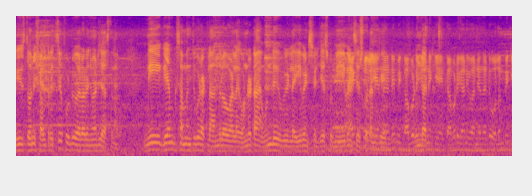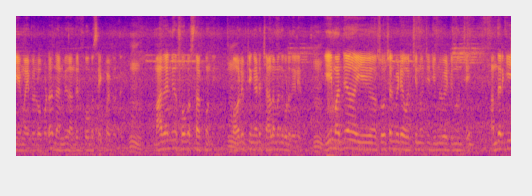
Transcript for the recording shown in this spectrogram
ఫీజుతోని షెల్టర్ ఇచ్చి ఫుడ్ అరేంజ్మెంట్ చేస్తున్నారు. మీ గేమ్కి సంబంధించి కూడా అట్లా అందులో వాళ్ళ ఉండటం ఉండి వీళ్ళ ఈవెంట్స్ చేసుకుని మీ ఈవెంట్స్ చేసుకోవడానికి ఏంటంటే మీ కబడ్డీ? కానీ కబడ్డీ కానీ ఇవన్నీ ఏంటంటే ఒలింపిక్ గేమ్ అయిపోయిన లోపల దాని మీద అందరి ఫోకస్ ఎక్కువైపోతుంది. ఉమ్, మా దాని మీద ఫోకస్ తక్కువ ఉంది. పవర్ లిఫ్టింగ్ అంటే చాలా మంది కూడా తెలియదు. ఈ మధ్య ఈ సోషల్ మీడియా వచ్చి నుంచి జిమ్లు పెట్టి నుంచి అందరికీ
